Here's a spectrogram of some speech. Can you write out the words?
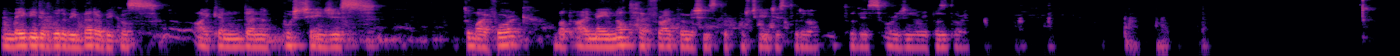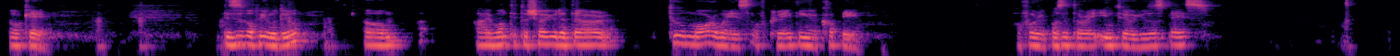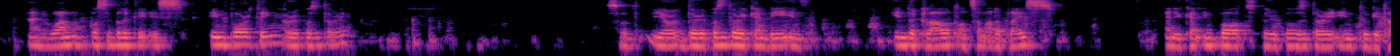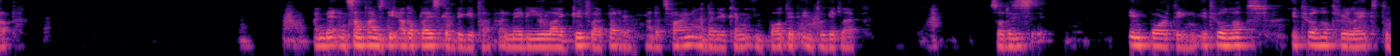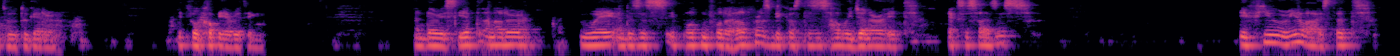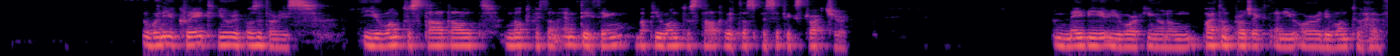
And maybe that would have been better because I can then push changes to my fork, but I may not have write permissions to push changes to, the, to this original repository. Okay, this is what we will do. Um, I wanted to show you that there are two more ways of creating a copy of a repository into your user space. And one possibility is importing a repository. So your the repository can be in in the cloud on some other place, and you can import the repository into GitHub. And, and sometimes the other place can be GitHub, and maybe you like GitLab better, and that's fine. And then you can import it into GitLab. So this is importing. It will not it will not relate to two together. It will copy everything. And there is yet another way, and this is important for the helpers because this is how we generate exercises. If you realize that when you create new repositories, you want to start out not with an empty thing, but you want to start with a specific structure. Maybe you're working on a Python project and you already want to have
